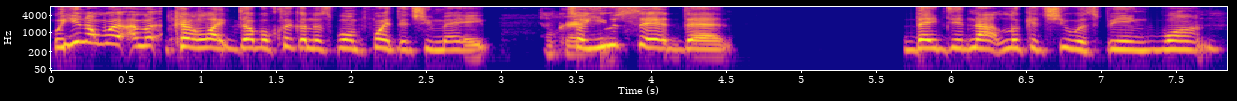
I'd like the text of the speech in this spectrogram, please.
Well, you know what? I'm kind of like double click on this one point that you made. Okay. So you said that they did not look at you as being one.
